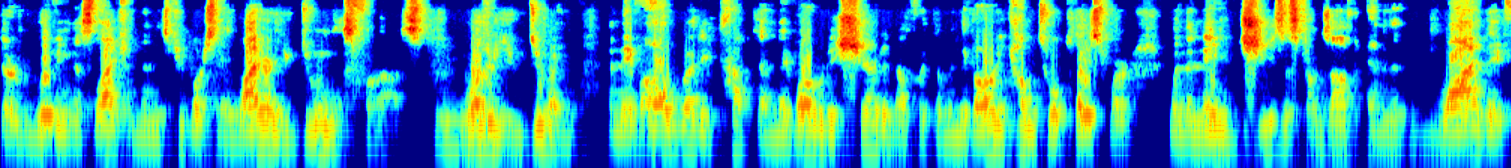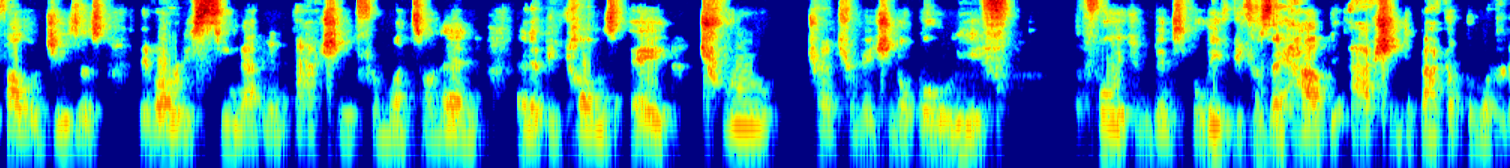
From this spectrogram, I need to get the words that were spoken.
they're living this life. And then these people are saying, why are you doing this for us? Mm-hmm. What are you doing? And they've already prepped them. They've already shared enough with them. And they've already come to a place where when the name Jesus comes up and the, why they follow Jesus, they've already seen that in action for months on end. And it becomes a true transformational belief, a fully convinced belief because they have the action to back up the word.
